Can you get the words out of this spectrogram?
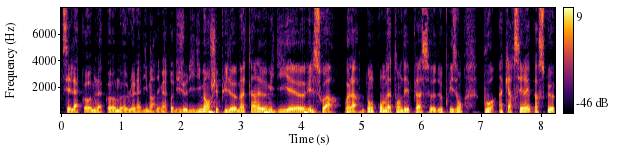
C'est la com, la com le lundi, mardi, mercredi, jeudi, dimanche, et puis le matin, le midi et le soir. Voilà, donc on attend des places de prison pour incarcérer parce que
